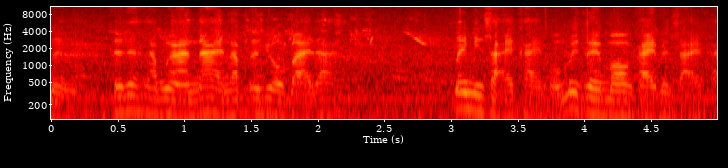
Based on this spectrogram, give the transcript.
หนึ่งจะได้ทำงานได้รับนโยบายได้ ไม่มีสายใครผมไม่เคยมองใครเป็นสายใคร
